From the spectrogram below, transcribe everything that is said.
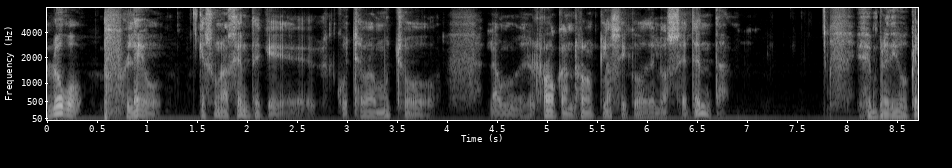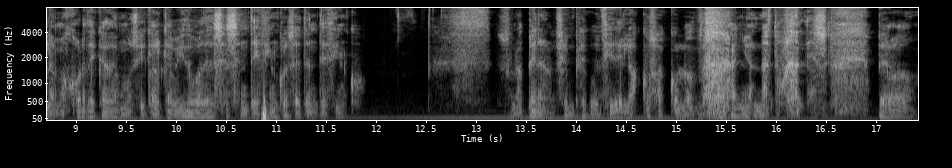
Luego, Leo, que es una gente que escuchaba mucho el rock and roll clásico de los 70. Yo siempre digo que la mejor década musical que ha habido va del 65 al 75. Es una pena, siempre coinciden las cosas con los años naturales, pero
